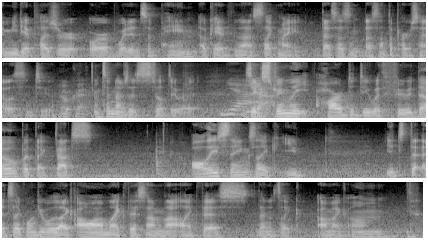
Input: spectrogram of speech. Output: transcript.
immediate pleasure or avoidance of pain? Okay, then that's like my that doesn't that's not the person I listen to. Okay. And sometimes I still do it. Yeah. It's Yeah. extremely hard to do with food though, but like that's all these things like you it's it's like when people are like, "Oh, I'm like this, I'm not like this." Then it's like I'm like, "Um,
